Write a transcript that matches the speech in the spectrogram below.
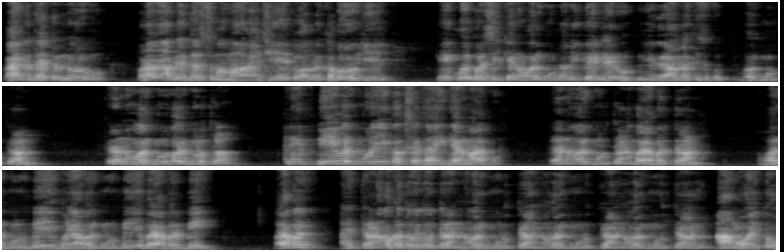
કાંઈ ન થાય ત્રણનો વર્ગમૂળ. પણ હવે આપણે દસમામાં આવે છીએ તો આપણે ખબર હોવી જોઈએ કે કોઈ પણ સંખ્યાનું વર્ગમૂળ ન નીકળે એટલે રૂટની અંદર આમ લખી શકો. વર્ગમૂળ ત્રણ. ત્રણનો વર્ગમૂળ વર્ગમૂળ ત્રણ. અને બે વર્ગમૂળ એક અક્ષર થાય ધ્યાનમાં રાખો. ત્રણ વર્ગમૂળ ત્રણ બરાબર ત્રણ. વર્ગમૂળ બે ગુણ્યા વર્ગમૂળ બે બરાબર બે. બરાબર? અને ત્રણ વખત હોય તો ત્રણ વર્ગમૂળ ત્રણ વર્ગમૂળ ત્રણ વર્ગમૂળ, ત્રણ. આમ હોય તો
